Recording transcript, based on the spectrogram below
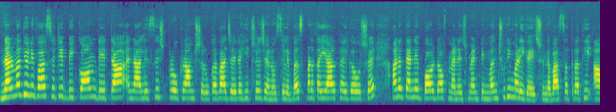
Narmad university BCom data analysis programme શરૂ કરવા જઈ રહી છે, જેનો સિલેબસ પણ તૈયાર થઈ ગયો છે અને તેને બોર્ડ ઓફ મેનેજમેન્ટની મંજૂરી મળી ગઈ છે. નવા સત્રથી આ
